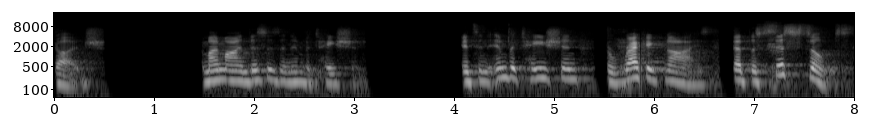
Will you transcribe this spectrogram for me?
judge. In my mind, this is an invitation. It's an invitation to recognize that the systems,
